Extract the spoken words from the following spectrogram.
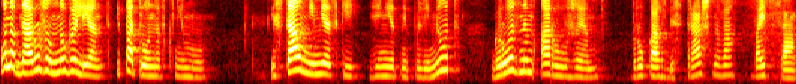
он обнаружил много лент и патронов к нему. И стал немецкий зенитный пулемет грозным оружием в руках бесстрашного бойца.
